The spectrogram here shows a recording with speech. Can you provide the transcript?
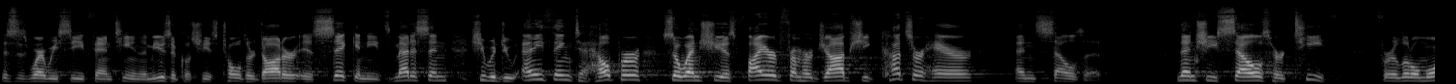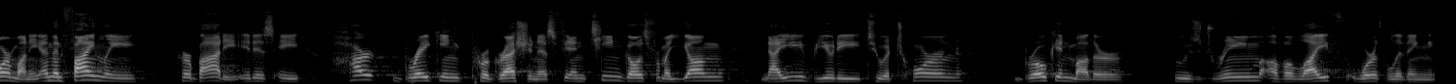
This is where we see Fantine in the musical. She is told her daughter is sick and needs medicine. She would do anything to help her. So when she is fired from her job, she cuts her hair and sells it. Then she sells her teeth for a little more money. And then finally, her body. It is a heartbreaking progression as Fantine goes from a young, naive beauty to a torn, broken mother whose dream of a life worth living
